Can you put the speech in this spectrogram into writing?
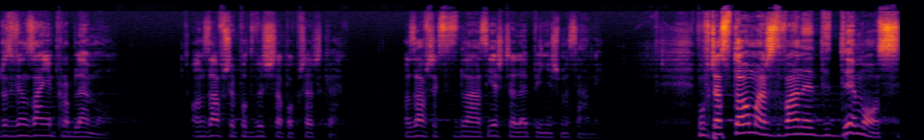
rozwiązanie problemu. On zawsze podwyższa poprzeczkę. On zawsze chce dla nas jeszcze lepiej niż my sami. Wówczas Tomasz, zwany Dydymos,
